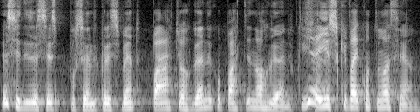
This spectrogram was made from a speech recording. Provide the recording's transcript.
Esse 16% de crescimento parte orgânico, parte inorgânico. E é certo. é isso que vai continuar sendo.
